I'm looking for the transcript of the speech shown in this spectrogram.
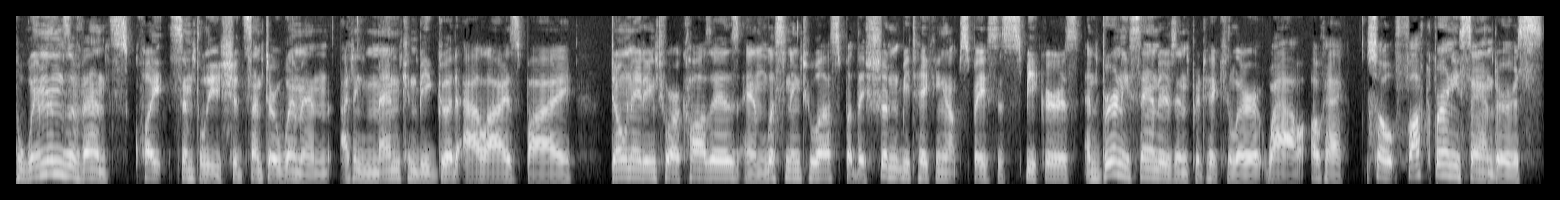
women's events, quite simply, should center women. I think men can be good allies by donating to our causes and listening to us, but they shouldn't be taking up space as speakers. And Bernie Sanders in particular, wow, okay. So, fuck Bernie Sanders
